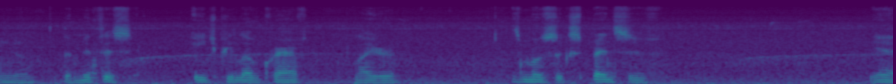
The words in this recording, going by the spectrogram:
You know, the Mythos HP Lovecraft lighter. It's the most expensive. Yeah,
